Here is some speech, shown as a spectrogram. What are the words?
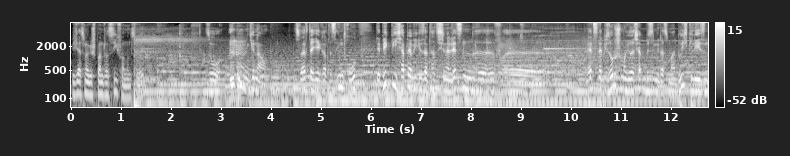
Bin ich erstmal gespannt, was sie von uns will. So, genau. Jetzt läuft ja hier gerade das Intro. Der Bigby, ich habe ja wie gesagt, hat sich in der letzten, äh, äh, letzten Episode schon mal gesagt, ich habe ein bisschen mir das mal durchgelesen.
